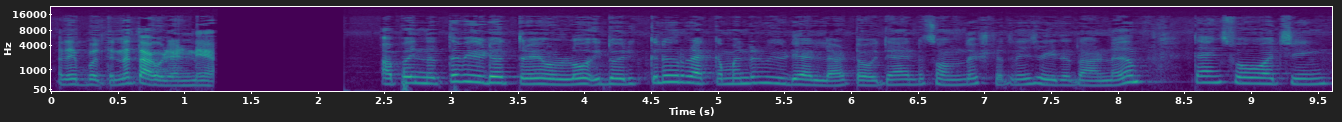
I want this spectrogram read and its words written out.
അതേപോലെ തന്നെ തവിടെണ്ണയാണ് അപ്പോൾ ഇന്നത്തെ വീഡിയോ ഇത്രയേ ഉള്ളൂ. ഇതൊരിക്കലും ഒരു റെക്കമെൻഡഡ് വീഡിയോ അല്ല കേട്ടോ. ഞാൻ എന്റെ സ്വന്തം ഇഷ്ടത്തിന് ചെയ്തതാണ്. Thanks for watching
